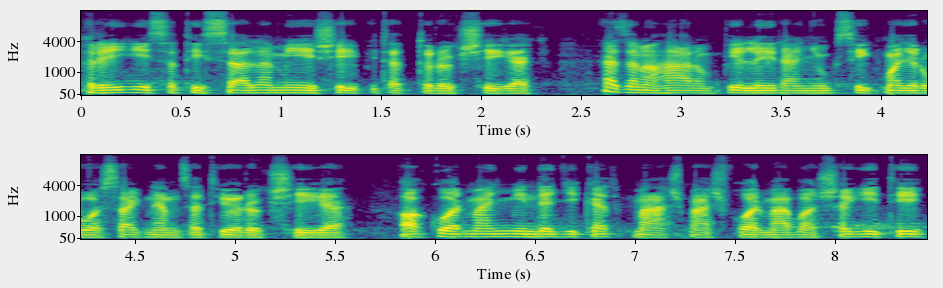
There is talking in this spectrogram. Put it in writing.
Régészeti, szellemi és épített örökségek. Ezen a három pilléren nyugszik Magyarország nemzeti öröksége. A kormány mindegyiket más-más formában segíti,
